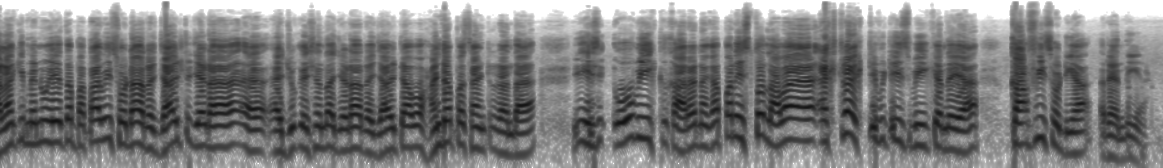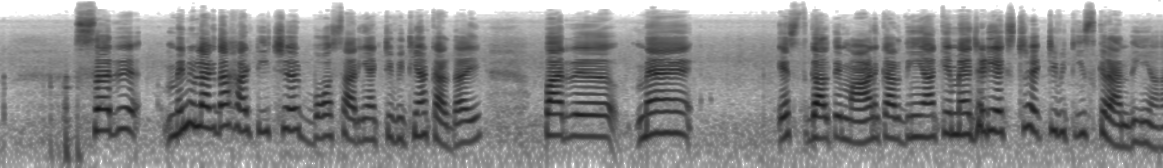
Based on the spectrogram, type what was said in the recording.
ਹਾਲਾਂਕਿ ਮੈਨੂੰ ਇਹ ਤਾਂ ਪਤਾ ਵੀ ਤੁਹਾਡਾ ਰਿਜ਼ਲਟ ਜਿਹੜਾ ਐਜੂਕੇਸ਼ਨ ਦਾ ਜਿਹੜਾ ਰਿਜ਼ਲਟ ਆ, ਉਹ 100% ਰਹਿੰਦਾ ਇਸ, ਉਹ ਵੀ ਇੱਕ ਕਾਰਨ ਹੈਗਾ, ਪਰ ਇਸ ਤੋਂ ਇਲਾਵਾ ਐਕਸਟਰਾ ਐਕਟੀਵਿਟੀਜ਼ ਵੀ ਕਹਿੰਦੇ ਆ, ਕਾਫੀ ਤੁਹਾਡੀਆਂ ਰਹਿੰਦੀਆਂ। ਸਰ, ਮੈਨੂੰ ਲੱਗਦਾ ਹਰ ਟੀਚਰ ਬਹੁਤ ਸਾਰੀਆਂ ਐਕਟੀਵਿਟੀਆਂ ਕਰਦਾ ਏ, ਪਰ ਮੈਂ ਇਸ ਗੱਲ ਤੇ ਮਾਣ ਕਰਦੀ ਆ ਕਿ ਮੈਂ ਜਿਹੜੀ ਐਕਸਟਰਾ ਐਕਟੀਵਿਟੀਜ਼ ਕਰਾਉਂਦੀ ਆ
